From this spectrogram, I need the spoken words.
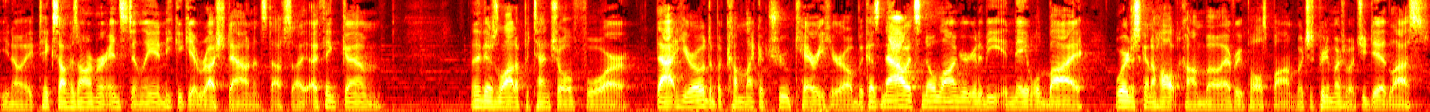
you know, it takes off his armor instantly, and he could get rushed down and stuff. So I, I think um, I think there's a lot of potential for that hero to become like a true carry hero because now it's no longer going to be enabled by we're just going to halt combo every pulse bomb, which is pretty much what you did last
